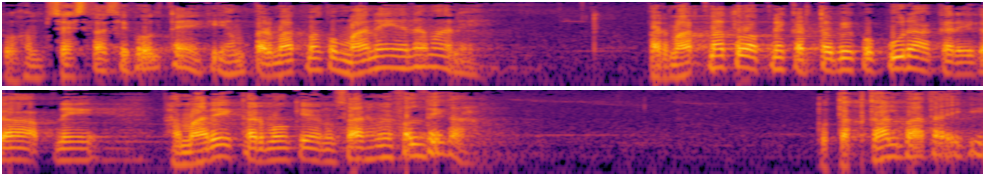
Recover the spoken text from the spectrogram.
तो हम सहजता से बोलते हैं कि हम परमात्मा को माने या ना माने। परमात्मा तो अपने कर्तव्य को पूरा करेगा, अपने, हमारे कर्मों के अनुसार हमें फल देगा। तो तत्काल बात आएगी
